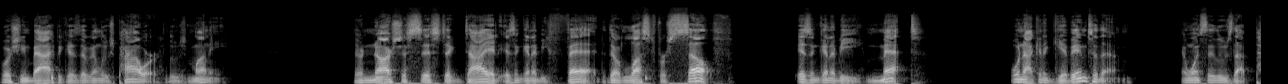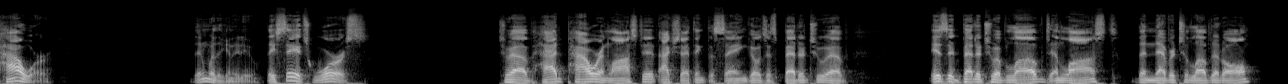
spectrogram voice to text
pushing back because they're going to lose power, lose money. Their narcissistic diet isn't going to be fed. Their lust for self isn't going to be met. We're not going to give in to them. And once they lose that power, then what are they going to do? They say it's worse to have had power and lost it. Actually, I think the saying goes it's better to have, is it better to have loved and lost than never to love at all?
